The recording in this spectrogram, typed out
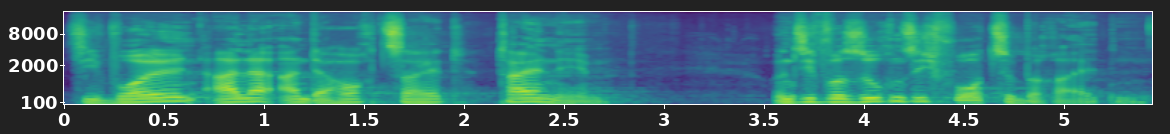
Sie wollen alle an der Hochzeit teilnehmen und sie versuchen sich vorzubereiten.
